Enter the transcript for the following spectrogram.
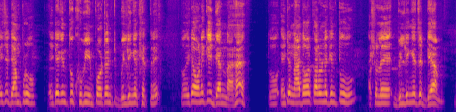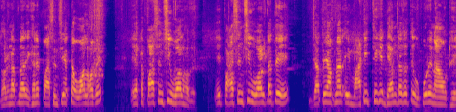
এই যে ড্যাম প্রুফ এটা কিন্তু খুবই ইম্পর্ট্যান্ট বিল্ডিংয়ের ক্ষেত্রে। তো এটা অনেকেই দেন না হ্যাঁ? তো এটা না দেওয়ার কারণে কিন্তু আসলে বিল্ডিংয়ের যে ড্যাম ধরেন আপনার এখানে পাঁচ ইঞ্চি একটা ওয়াল হবে, এই একটা পাঁচ ইঞ্চি ওয়াল হবে। এই পাঁচ ইঞ্চি ওয়ালটাতে যাতে আপনার এই মাটির থেকে ড্যামটা যাতে উপরে না ওঠে,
